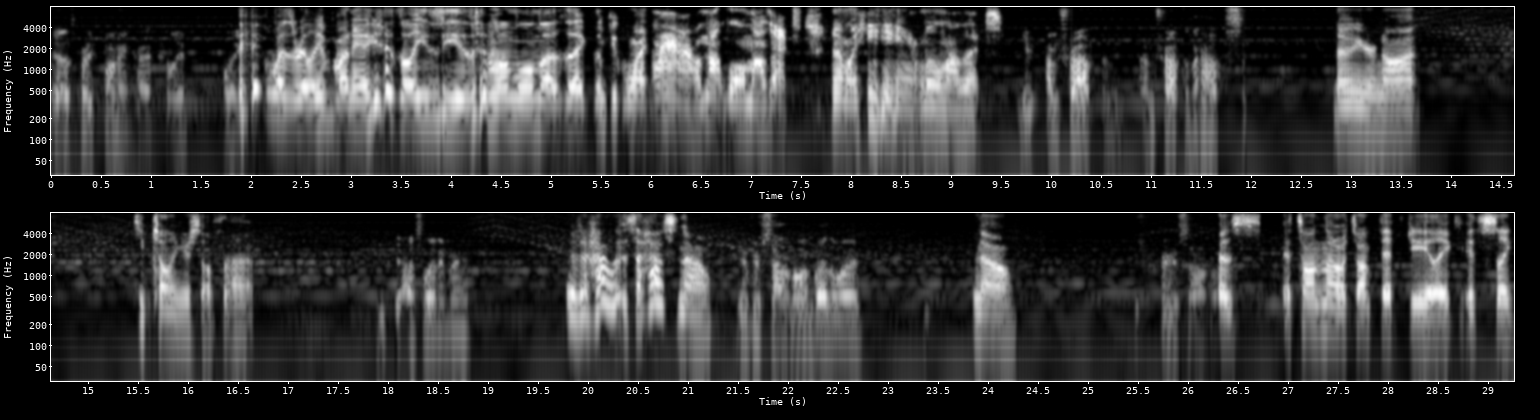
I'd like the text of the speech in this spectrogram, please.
Yeah, that's pretty funny actually. Like, It was really funny because all you see is him on Lil Nas X, and people are like, "Wow, not Lil Nas X," and I'm like, "Lil Nas X." you, I'm trapped in I'm trapped in the house. No, you're not. Keep telling yourself that. You gaslighting me? There's a house. It's a house now. Do you have your sound on, by the way? No, You should turn your sound on. because it's on. No, it's on fifty. Like it's like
